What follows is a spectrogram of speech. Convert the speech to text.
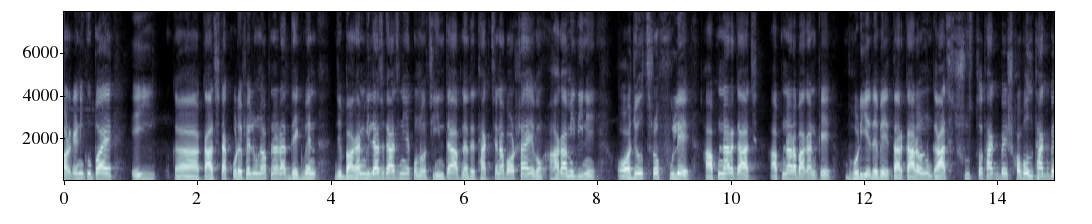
অর্গ্যানিক উপায়ে এই কাজটা করে ফেলুন আপনারা। দেখবেন যে বাগানবিলাস গাছ নিয়ে কোনো চিন্তা আপনাদের থাকছে না বর্ষায় এবং আগামী দিনে অজস্র ফুলে আপনার গাছ আপনার বাগানকে ভরিয়ে দেবে। তার কারণ গাছ সুস্থ থাকবে, সবল থাকবে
